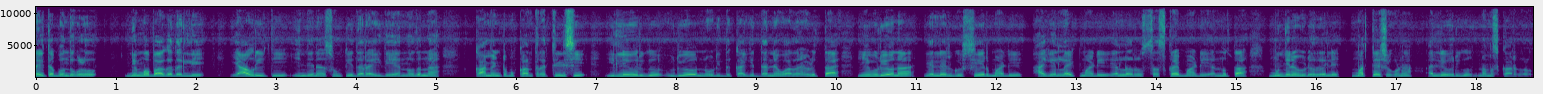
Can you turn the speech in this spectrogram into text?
ರೈತ ಬಂಧುಗಳು, ನಿಮ್ಮ ಭಾಗದಲ್ಲಿ ಯಾವ ರೀತಿ ಇಂದಿನ ಶುಂಠಿ ದರ ಇದೆ ಅನ್ನೋದನ್ನು ಕಾಮೆಂಟ್ ಮುಖಾಂತರ ತಿಳಿಸಿ. ಇಲ್ಲಿವರೆಗೂ ವಿಡಿಯೋ ನೋಡಿದ್ದಕ್ಕಾಗಿ ಧನ್ಯವಾದ ಹೇಳುತ್ತಾ, ಈ ವಿಡಿಯೋನ ಎಲ್ಲರಿಗೂ ಶೇರ್ ಮಾಡಿ, ಹಾಗೆ ಲೈಕ್ ಮಾಡಿ, ಎಲ್ಲರೂ ಸಬ್ಸ್ಕ್ರೈಬ್ ಮಾಡಿ ಅನ್ನುತ್ತಾ ಮುಂದಿನ ವಿಡಿಯೋದಲ್ಲಿ ಮತ್ತೆ ಸಿಗೋಣ. ಅಲ್ಲಿವರೆಗೂ ನಮಸ್ಕಾರಗಳು.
